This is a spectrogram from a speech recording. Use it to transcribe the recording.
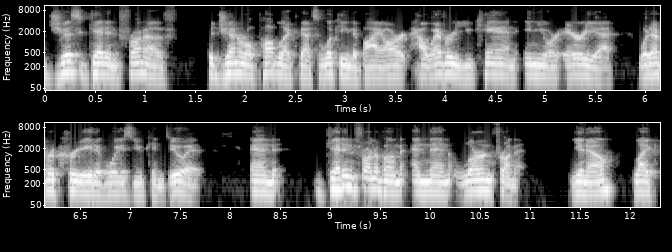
just get in front of the general public that's looking to buy art however you can in your area whatever creative ways you can do it and get in front of them and then learn from it you know? Like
